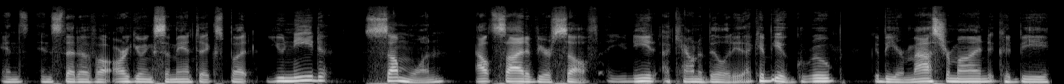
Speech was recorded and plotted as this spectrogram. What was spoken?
and instead of uh, arguing semantics. But you need someone outside of yourself. And you need accountability. That could be a group, could be your mastermind, it could be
